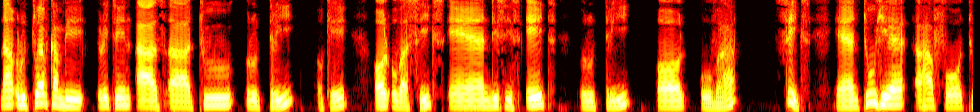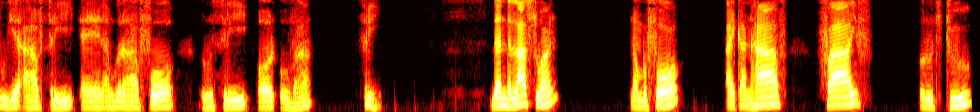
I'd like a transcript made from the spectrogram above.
now root 12 can be written as uh, 2 root 3 okay all over 6 and this is 8 root 3 all over 6 and 2 here I have 4 2 here I have 3 and I'm gonna have 4 root 3 all over 3 then the last one Number four, I can have 5 root 2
